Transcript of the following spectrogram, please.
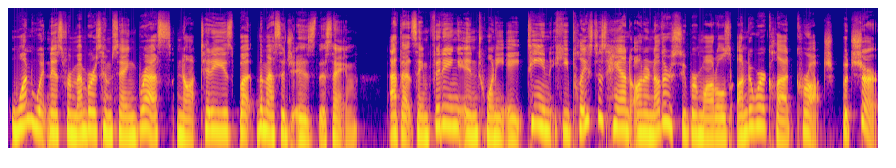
One witness remembers him saying breasts, not titties, but the message is the same. At that same fitting in 2018, he placed his hand on another supermodel's underwear clad crotch. But sure,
